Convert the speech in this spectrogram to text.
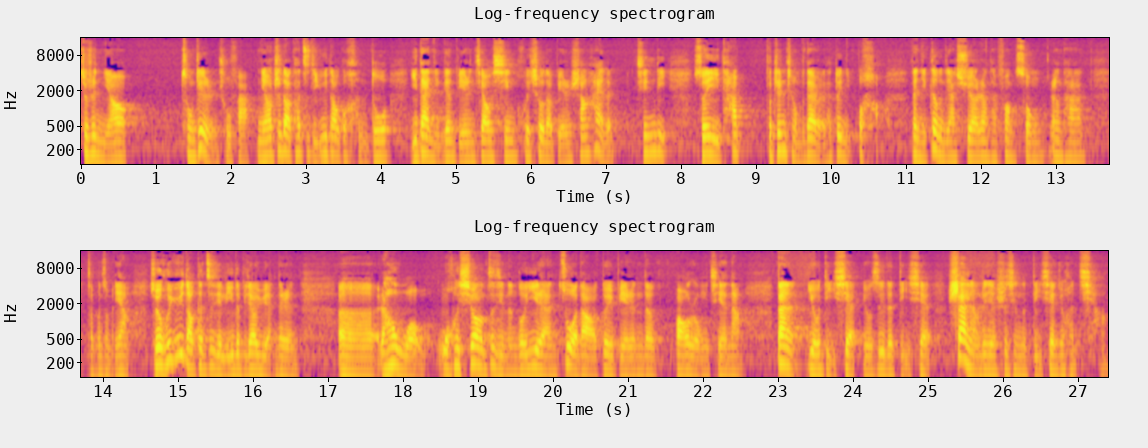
就是你要从这个人出发，你要知道他自己遇到过很多，一旦你跟别人交心会受到别人伤害的经历，所以他不真诚不代表他对你不好，但你更加需要让他放松，让他怎么怎么样。所以会遇到跟自己离得比较远的人。呃，然后我我会希望自己能够依然做到对别人的包容接纳，但有底线，有自己的底线。善良这件事情的底线就很强。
